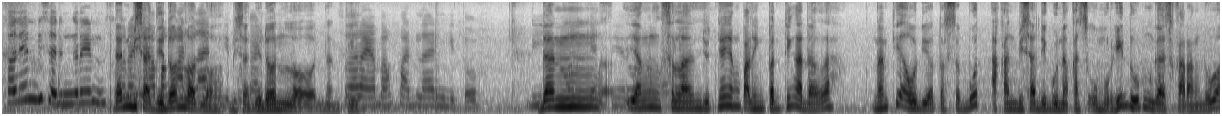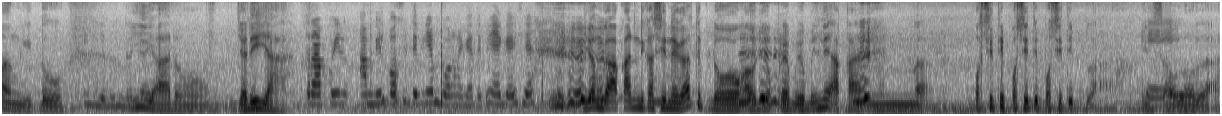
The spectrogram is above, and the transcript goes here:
kalian bisa dengerin dan bisa di-download Fadlan loh, gitu bisa kan. di-download nanti. suara abang Fadlan gitu di Dan yang Atas. selanjutnya yang paling penting adalah nanti audio tersebut akan bisa digunakan seumur hidup, nggak sekarang doang gitu. iya bener Iya guys. dong. Jadi ya, terapin ambil positifnya buang negatifnya ya guys ya yang nggak akan dikasih negatif dong. Audio premium ini akan positif, positif, positif lah, insya Allah lah.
